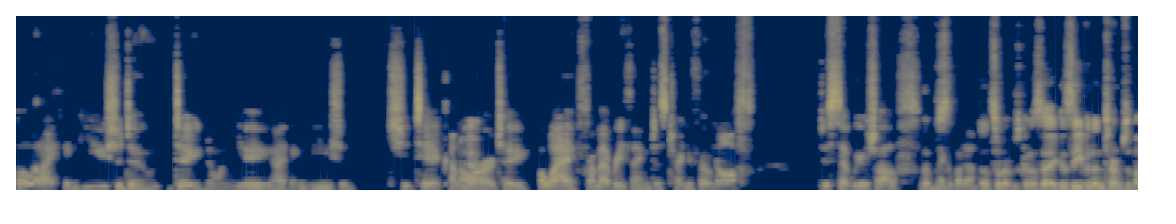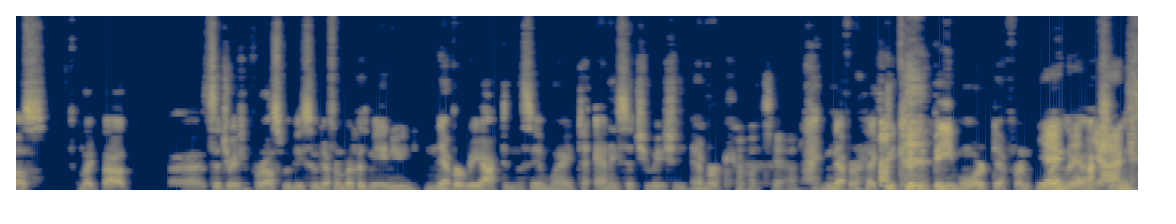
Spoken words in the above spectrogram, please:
but what I think you should do, do knowing you, I think you should should take an Yeah. hour or two away from everything. Just turn your phone off. Just sit with yourself. Was- think about it. That's what I was gonna say. Because even in terms of us, like that uh, situation for us would be so different because me and you never react in the same way to any situation ever. God, yeah. Like never. Like we couldn't be more different when reactions.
